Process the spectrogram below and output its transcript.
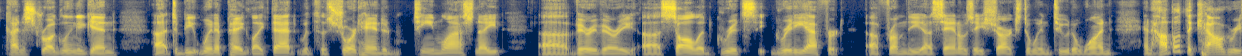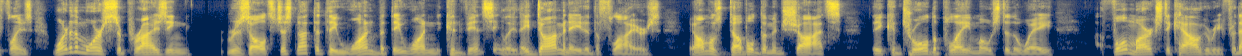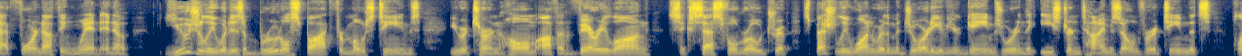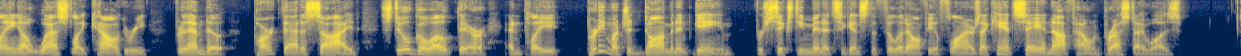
Kind of struggling again uh, to beat Winnipeg like that with the shorthanded team last night. Uh, very, very solid, grits, gritty effort uh, from the uh, San Jose Sharks to win two to one. And how about the Calgary Flames? One of the more surprising results. Just not that they won, but they won convincingly. They dominated the Flyers. They almost doubled them in shots. They controlled the play most of the way. Full marks to Calgary for that 4 nothing win in a usually what is a brutal spot for most teams. You return home off a very long, successful road trip, especially one where the majority of your games were in the Eastern time zone for a team that's playing out west like Calgary. For them to park that aside, still go out there and play pretty much a dominant game for 60 minutes against the Philadelphia Flyers. I can't say enough how impressed I was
